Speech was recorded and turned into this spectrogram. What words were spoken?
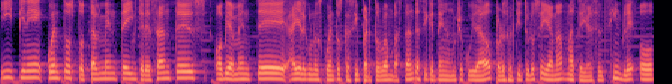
y tiene cuentos totalmente interesantes. Obviamente hay algunos cuentos que así perturban bastante, así que tengan mucho cuidado. Por eso el título se llama Material Sensible o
